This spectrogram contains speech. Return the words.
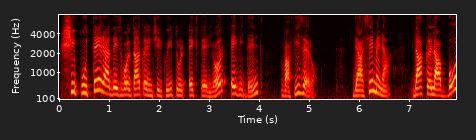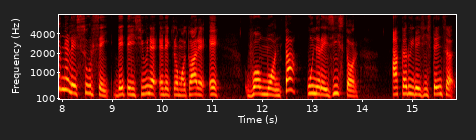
și puterea dezvoltată în circuitul exterior, evident, va fi 0. De asemenea, dacă la bornele sursei de tensiune electromotoare E vom monta un rezistor a cărui rezistență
